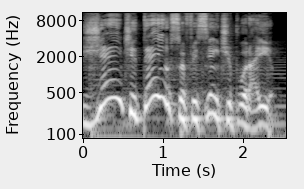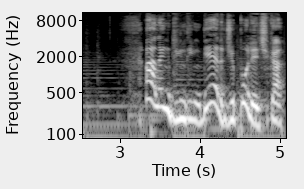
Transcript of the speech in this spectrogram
Gente tem o suficiente por aí! Além de entender de política,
